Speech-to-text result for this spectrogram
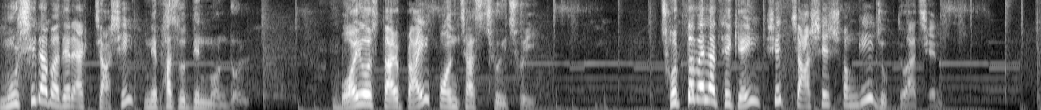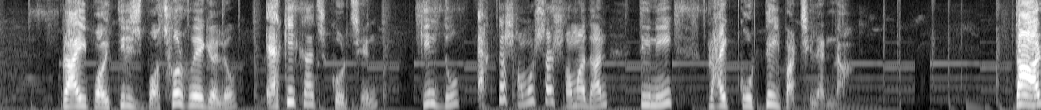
মুর্শিদাবাদের এক চাষি নেফাসউদ্দিন মণ্ডল। বয়স তার প্রায় পঞ্চাশ ছুঁই ছুঁই। ছোট্টবেলা থেকেই সে চাষের সঙ্গেই যুক্ত আছেন। প্রায় পঁয়ত্রিশ বছর হয়ে গেল একই কাজ করছেন, কিন্তু একটা সমস্যার সমাধান তিনি প্রায় করতেই পারছিলেন না। তার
